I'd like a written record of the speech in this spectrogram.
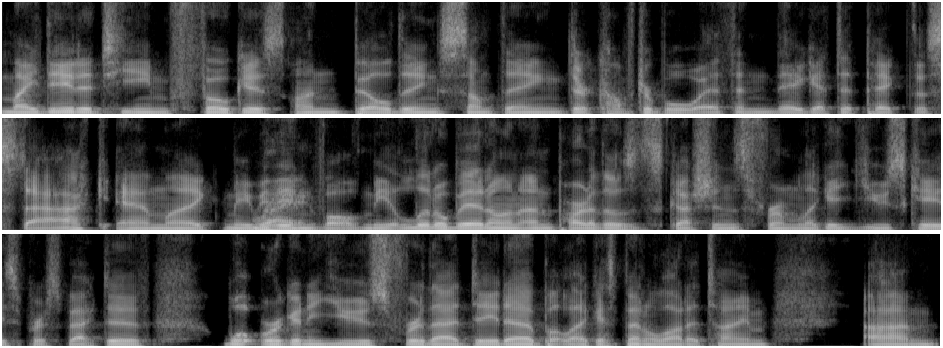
my data team focus on building something they're comfortable with and they get to pick the stack and like maybe right. they involve me a little bit on on part of those discussions from like a use case perspective what we're going to use for that data but like i spent a lot of time um,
